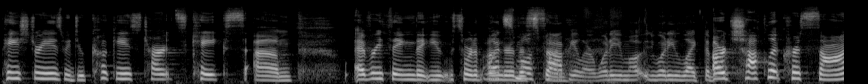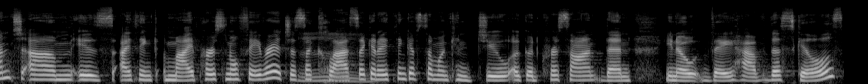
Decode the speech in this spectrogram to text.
pastries, we do cookies, tarts, cakes, um, everything that you sort of under What's the most sun. popular? What do you mo- what do you like the Our best? chocolate croissant um, is, I think, my personal favorite. Just a classic, and I think if someone can do a good croissant, then you know they have the skills.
